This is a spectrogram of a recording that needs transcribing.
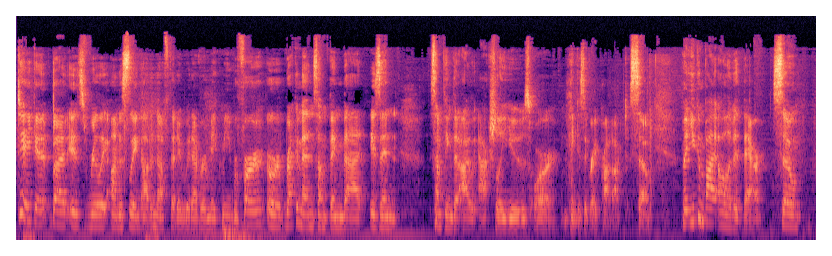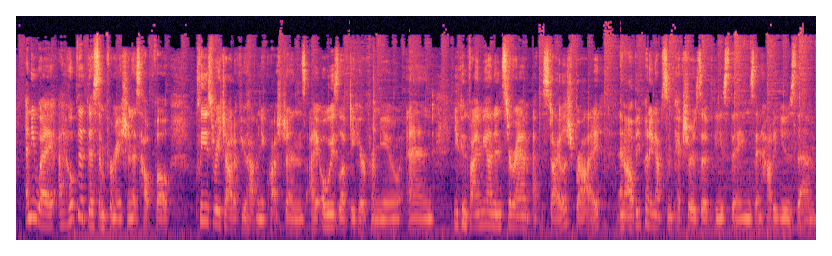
take it, but it's really honestly not enough that it would ever make me refer or recommend something that isn't something that I actually use or think is a great product. So, but you can buy all of it there. So, Anyway, I hope that this information is helpful. Please reach out if you have any questions. I always love to hear from you. And you can find me on Instagram at The Stylish Bride. And I'll be putting up some pictures of these things and how to use them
